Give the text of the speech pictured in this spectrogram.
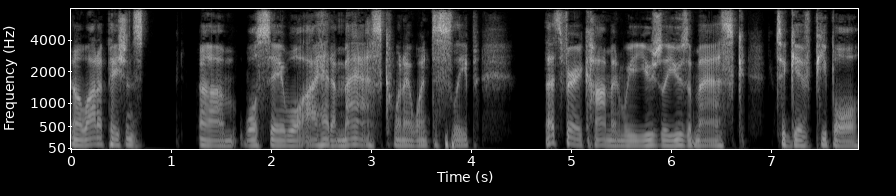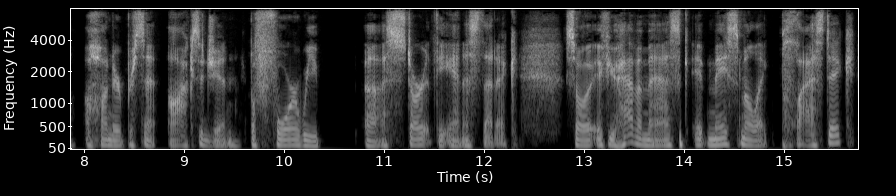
Now, a lot of patients um, will say, Well, I had a mask when I went to sleep. That's very common. We usually use a mask to give people 100% oxygen before we uh, start the anesthetic. So if you have a mask, it may smell like plastic,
